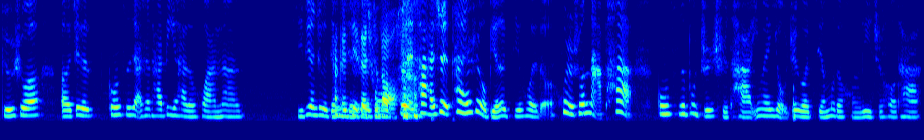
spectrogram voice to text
比如说，呃，这个公司假设他厉害的话，那即便这个节目结束之后，对 他还是他还是有别的机会的，或者说哪怕公司不支持他，因为有这个节目的红利之后，他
